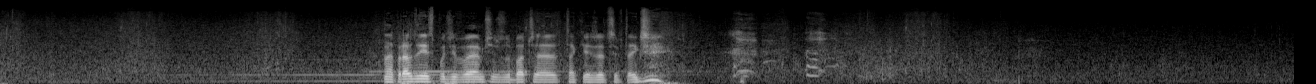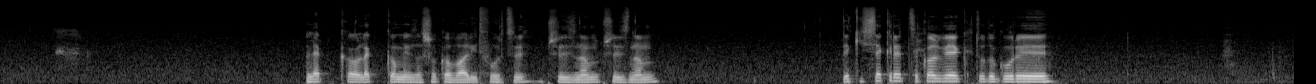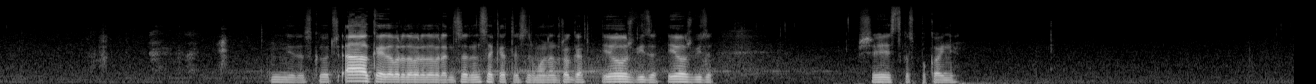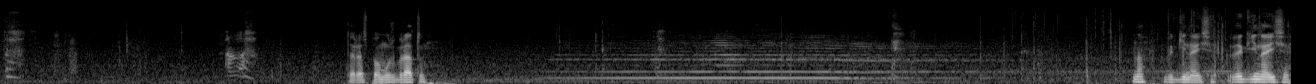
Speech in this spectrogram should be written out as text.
Naprawdę nie spodziewałem się, że zobaczę takie rzeczy w tej grze. Lekko, lekko mnie zaszokowali twórcy. Przyznam, przyznam. Jakiś sekret, cokolwiek, tu do góry. Nie doskoczy. A, okej, dobra, dobra, dobra. Żaden sekret, to jest normalna droga. Już widzę, już widzę. Wszystko spokojnie. Teraz pomóż bratu. No, wyginaj się, wyginaj się.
